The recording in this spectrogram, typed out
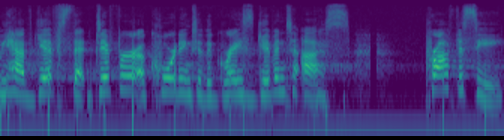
We have gifts that differ according to the grace given to us prophecy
